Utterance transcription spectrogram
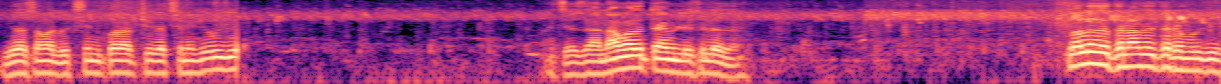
বিকজ আমার ভ্যাকসিন করার ঠিক আছে নাকি ওই যে আচ্ছা যান আমাদের টাইম চলে যা চলে যেতে না যেতে রে মুরগি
